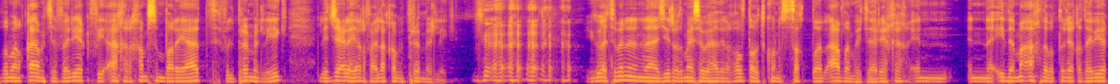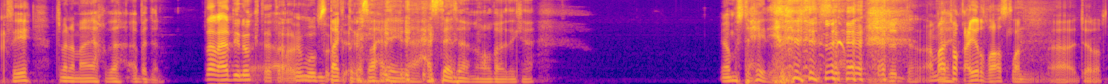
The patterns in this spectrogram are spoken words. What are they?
ضمن قائمة الفريق في آخر خمس مباريات في ال Premier League لجعله يرفع لقب ال Premier League. يقول أتمنى أن جيرارد ما يسوي هذه الغلطة وتكون السقطه الأعظم في تاريخه إن إن إذا ما اخذه بالطريقة تليق فيه أتمنى ما يأخذه ابدا. ترى هذه نكتة ترى مو بصدق طقطقة صح؟ إيه، حسيت أنا الموضوع ذيك يا مستحيل. جدا. ما طيب. أتوقع يرضى أصلا آه، جيرارد.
